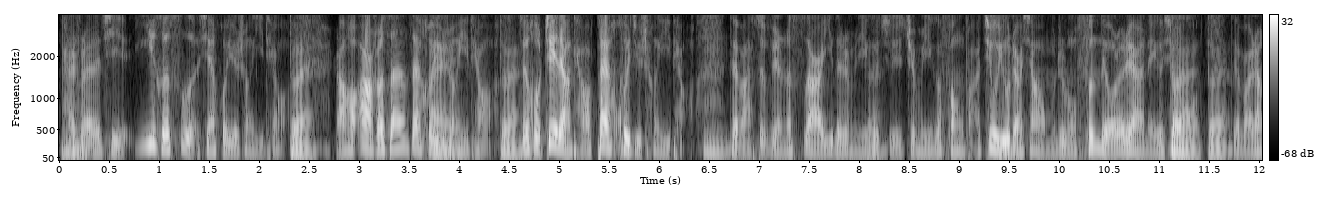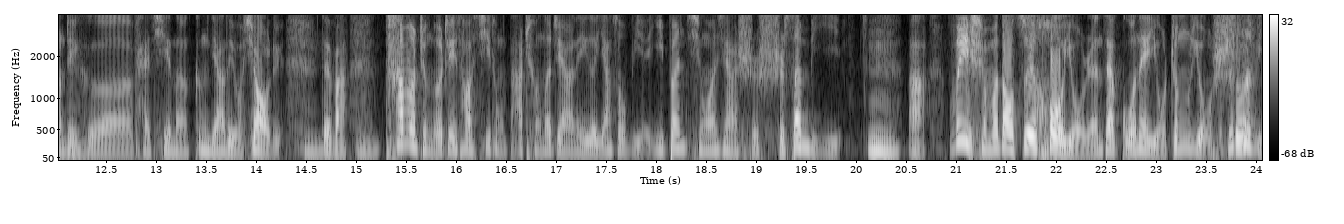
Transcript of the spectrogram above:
排出来的气，一和四先汇聚成一条，对，然后二和三再汇聚成一条，对最后这两条再汇聚成一条，嗯，对吧？所以变成了四二一的这么一个对这么一个方法，就有点像我们这种分流的这样的一个效果对。对对吧？让这个排气呢更加的有效率，嗯对吧？嗯他们整个这套系统达成的这样的一个压缩比，一般情况下是十三比一。嗯，啊。为什么到最后有人在国内有争有十说四比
